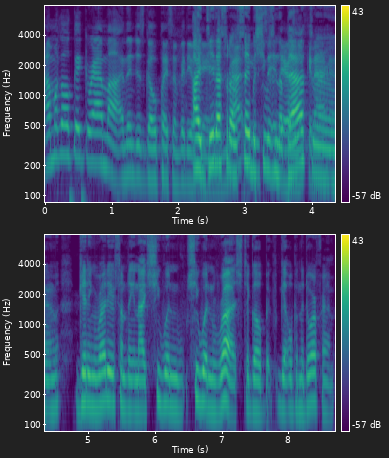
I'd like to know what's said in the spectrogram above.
I'm gonna go get grandma and then just go play some video. I games. did. That's what I would say. But she was in the bathroom getting ready or something, and I she wouldn't she wouldn't rush to go get open the door for him.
